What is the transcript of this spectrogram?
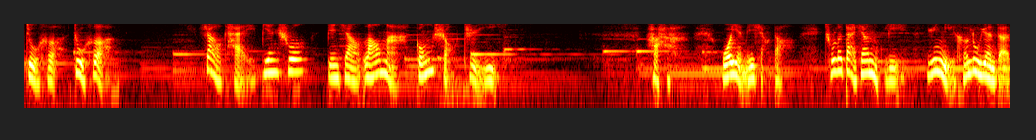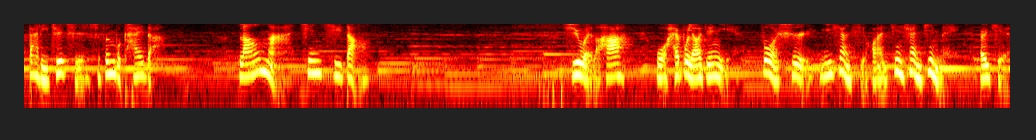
祝贺祝贺！邵凯边说。边向老马拱手致意。哈哈，我也没想到，除了大家努力，与你和陆院的大力支持是分不开的。老马谦虚道：“虚伪了哈，我还不了解你，做事一向喜欢尽善尽美，而且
